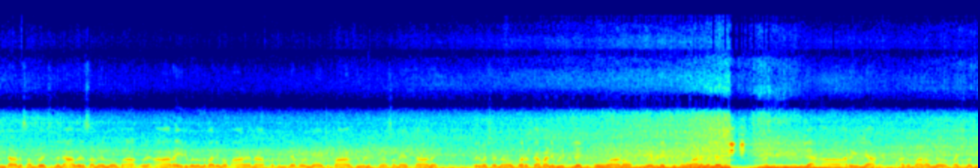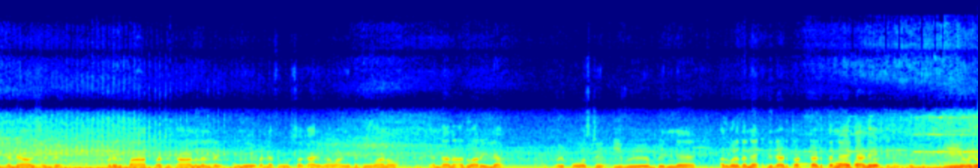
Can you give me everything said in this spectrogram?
എന്താണ് സംഭവിച്ചത് ആ ഒരു സമയം നോമ്പ് ഒരു ആറ് ഇരുപത് എന്ന് പറയുമ്പം ആറ് നാൽപ്പതിന്റെ മുന്നേ ആയിട്ട് ബാങ്ക് വിളിക്കുന്ന സമയത്താണ് ഒരു പക്ഷേ നോമ്പ് ഇറക്കാൻ വേണ്ടി വീട്ടിലേക്ക് പോവുകയാണോ എവിടേക്ക് പോവുകയാണെന്നുള്ളത് അതും അറിയില്ല. അതുമാണ് ഒന്ന് പരിശോധിക്കേണ്ട ആവശ്യമുണ്ട്. ഇവിടെ ഒരു പാത്രമൊക്കെ കാണുന്നുണ്ട്. ഇനി വല്ല ഫ്രൂട്ട്സോ കാര്യങ്ങളോ വാങ്ങിയിട്ട് പോവുകയാണോ എന്താണ് അതും അറിയില്ല. ഒരു പോസ്റ്റ് ഈ പിന്നെ അതുപോലെ തന്നെ ഇതിന്റെ അടുത്ത് തൊട്ടടുത്ത് തന്നെ ആയിട്ടാണ് ഈ ഒരു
